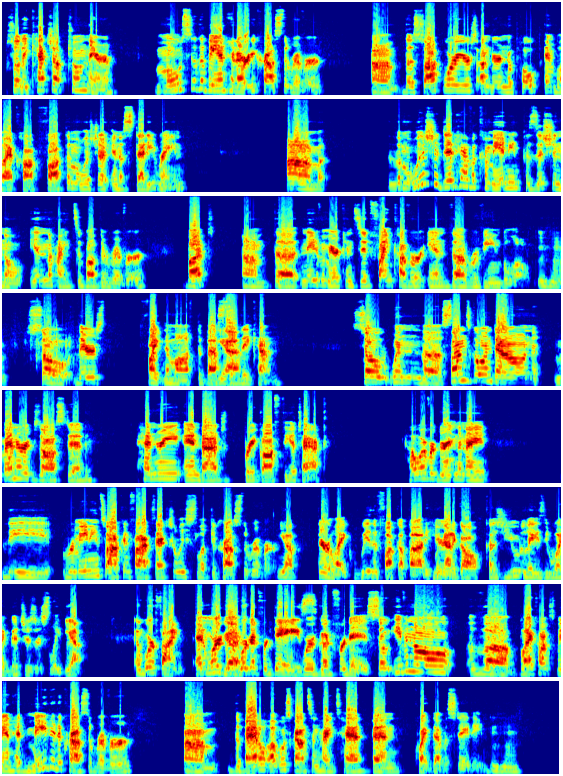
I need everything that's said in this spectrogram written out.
So they catch up to him there. Most of the band had already crossed the river. Um, the Sauk warriors under Napope and Blackhawk fought the militia in a steady rain. Um, the militia did have a commanding position, though, in the heights above the river, but um, the Native Americans did find cover in the ravine below. Mm-hmm. So there's fighting them off the best Yeah. that they can. So when the sun's going down, men are exhausted. Henry and Dodge break off the attack. However, during the night, the remaining Sauk and Fox actually slipped across the river. Yep. They're like, "We the fuck up out of here, We gotta go. because you lazy white bitches are sleeping." Yeah. And we're fine. and we're good. We're good for days. We're good for days. So even though the Blackhawks band had made it across the river, um, the Battle of Wisconsin Heights had been quite devastating. Mm-hmm.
